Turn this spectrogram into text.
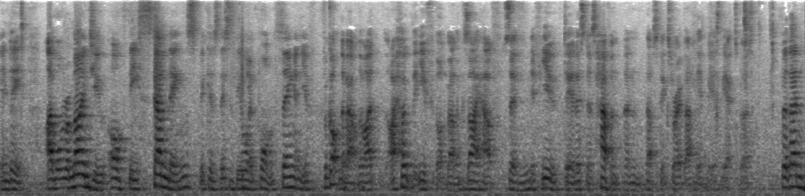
Indeed. I will remind you of the standings because this is the all important thing and you've forgotten about them. I, I hope that you've forgotten about them because I have. So if, if you, dear listeners, haven't, then that speaks very badly of me as the expert. But then,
